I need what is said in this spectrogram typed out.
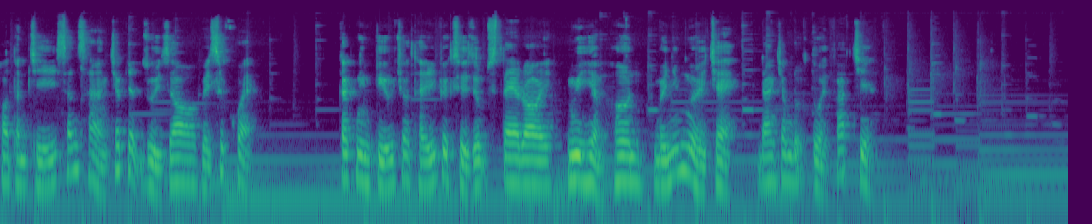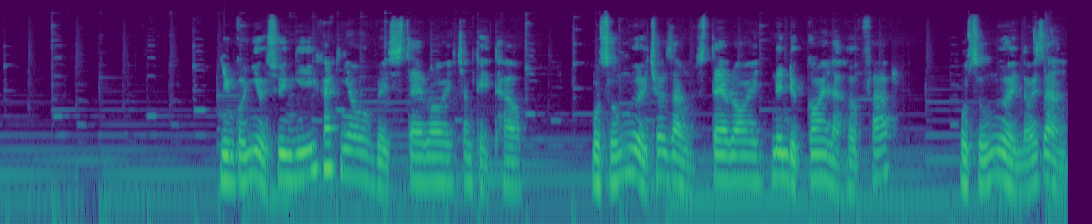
Họ thậm chí sẵn sàng chấp nhận rủi ro về sức khỏe. Các nghiên cứu cho thấy việc sử dụng steroid nguy hiểm hơn với những người trẻ đang trong độ tuổi phát triển nhưng có nhiều suy nghĩ khác nhau về steroid trong thể thao. Một số người cho rằng steroid nên được coi là hợp pháp. Một số người nói rằng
